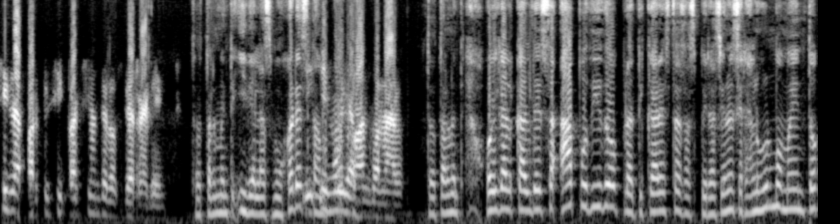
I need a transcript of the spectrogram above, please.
sin la participación de los guerrerenses. Totalmente. Y de las mujeres y, también. Y muy abandonado. Totalmente. Oiga, alcaldesa, ¿ha podido platicar estas aspiraciones en algún momento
